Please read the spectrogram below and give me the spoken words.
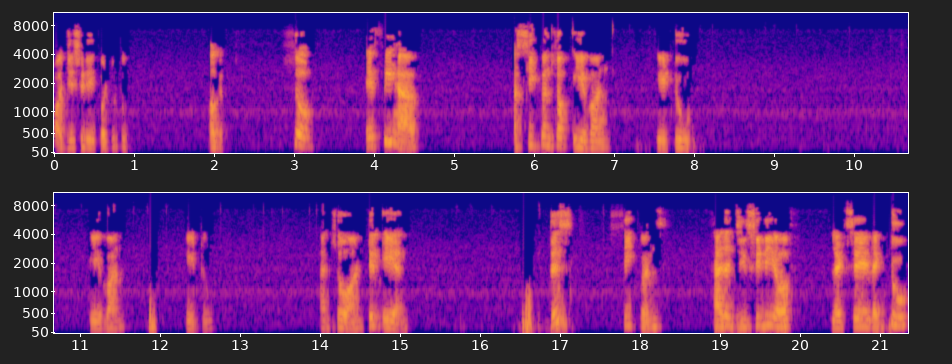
or gcd equal to 2 okay so if we have a sequence of A1, A2, A1, A2 and so on till AN, this sequence has a GCD of let's say like 2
